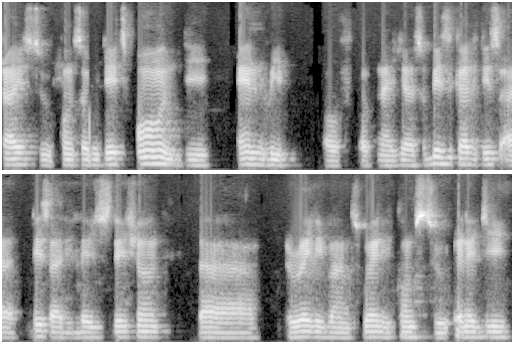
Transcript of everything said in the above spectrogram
tries to consolidate on the NREP of, of Nigeria. So basically, these are these are the legislation relevant when it comes to energy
